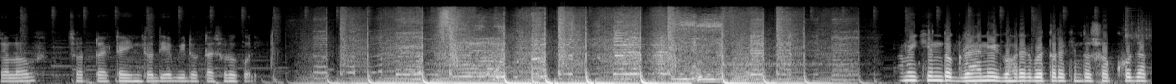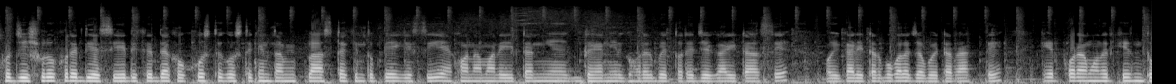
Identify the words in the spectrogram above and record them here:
চলো, ছোট্ট একটা ইন্ট্রো দিয়ে ভিডিওটা শুরু করি। আমি কিন্তু গ্রহাণীর ঘরের ভেতরে কিন্তু সব খোঁজাখুঁজি শুরু করে দিয়েছি। এদিকে দেখো, খুঁজতে খুঁজতে কিন্তু আমি প্লাসটা কিন্তু পেয়ে গেছি। এখন আমার এইটা নিয়ে গ্রহাণীর ঘরের ভেতরে যে গাড়িটা আছে, ওই গাড়িটার বোকালে যাব এটা রাখতে। এরপরে আমাদের কিন্তু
